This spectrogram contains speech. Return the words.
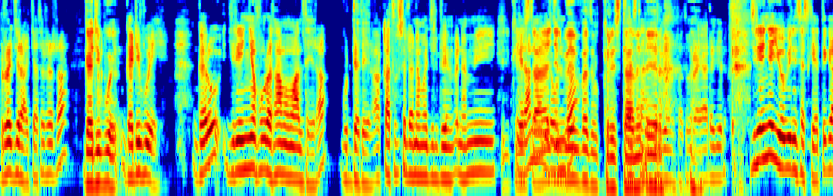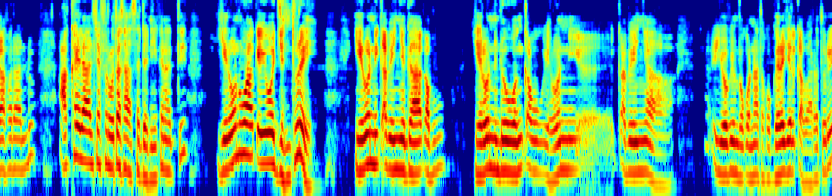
dura jiraachaa turerraa. Gadi bu'e. Garuu jireenya fuula isaa maal ta'eera. Guddateera. Akkaatuu sila nama namni Kiristaana jilbeenfatu kiristaana dheeraa. Jireenya iyyoobiin as keessatti gaafa laallu akka ilaalcha firoota isaa sadanii kanatti yeroon waaqayyoo wajjin ture. Yeroo inni qabeenya gahaa qabu yeroo inni loowwan qabu yeroo inni qabeenya iyyoobiin boqonnaa tokko gara jalqabaarra ture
